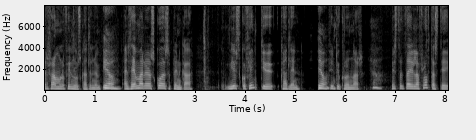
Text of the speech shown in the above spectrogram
er framan á 5.000 kallinum, Já, en þegar maður er að skoða þessa peninga, mér finnst sko 50 kallin, já, 50 krónar, mér finnst þetta eiginlega flottasti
